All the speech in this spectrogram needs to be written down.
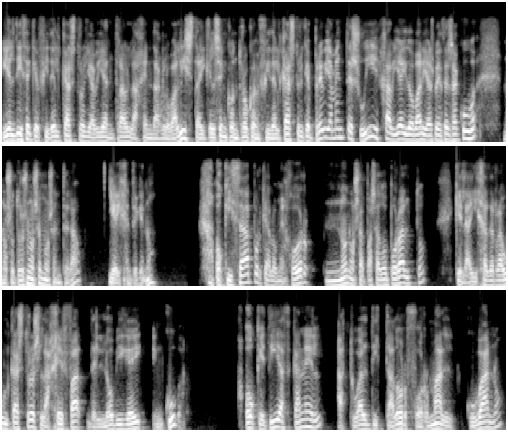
y él dice que Fidel Castro ya había entrado en la agenda globalista y que él se encontró con Fidel Castro y que previamente su hija había ido varias veces a Cuba, nosotros nos hemos enterado. Y hay gente que no. O quizá porque a lo mejor no nos ha pasado por alto que la hija de Raúl Castro es la jefa del lobby gay en Cuba. O que Díaz Canel, actual dictador formal cubano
